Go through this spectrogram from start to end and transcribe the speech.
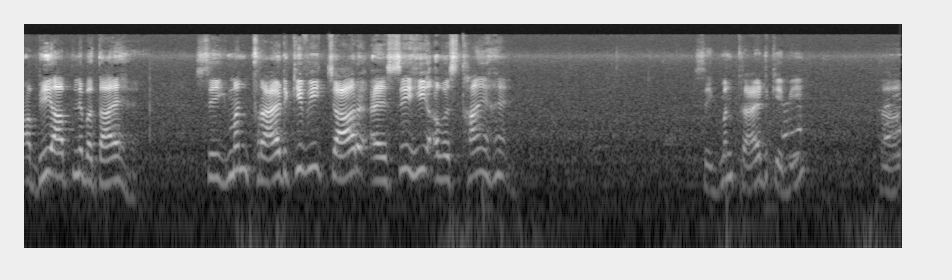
अभी आपने बताए हैं सिगमन फ्रायड की भी चार ऐसे ही अवस्थाएँ हैं। सिगमन फ्रायड के भी हाँ।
